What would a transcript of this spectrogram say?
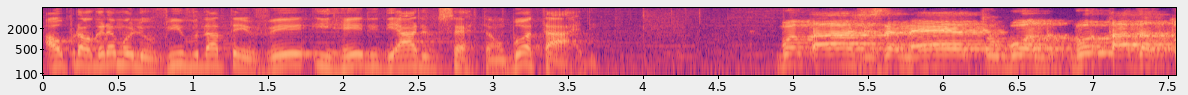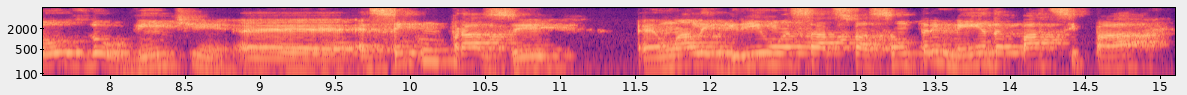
ao programa Olho Vivo da TV e Rede Diário do Sertão. Boa tarde. Boa tarde, Zé Neto. Boa, boa tarde a todos os ouvintes. É, é sempre um prazer, é uma alegria, uma satisfação tremenda participar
